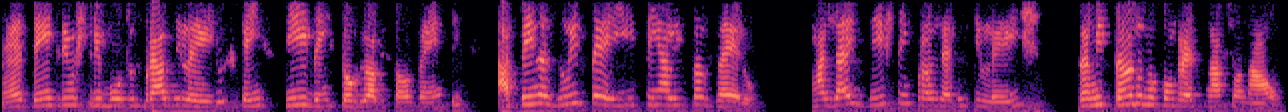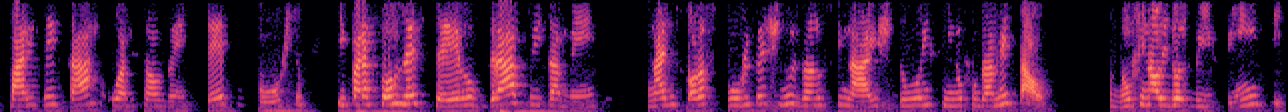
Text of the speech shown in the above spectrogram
Né? Dentre os tributos brasileiros que incidem sobre o absolvente, apenas o IPI tem a lista zero, mas já existem projetos de leis tramitando no Congresso Nacional para isentar o absolvente desse imposto e para fornecê-lo gratuitamente nas escolas públicas nos anos finais do ensino fundamental. No final de 2020,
